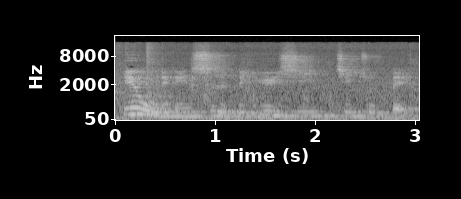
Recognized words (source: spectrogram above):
一五零零四李玉溪，请准备。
